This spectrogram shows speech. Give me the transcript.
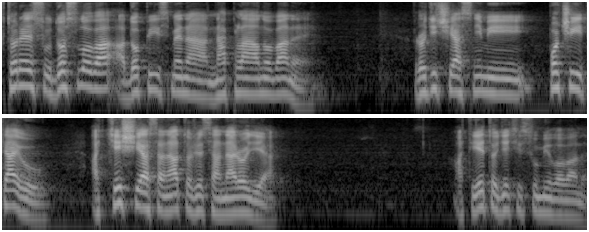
ktoré sú doslova a do písmena naplánované. Rodičia s nimi počítajú a tešia sa na to, že sa narodia. A tieto deti sú milované.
